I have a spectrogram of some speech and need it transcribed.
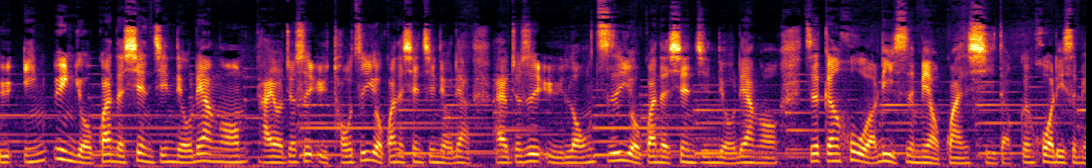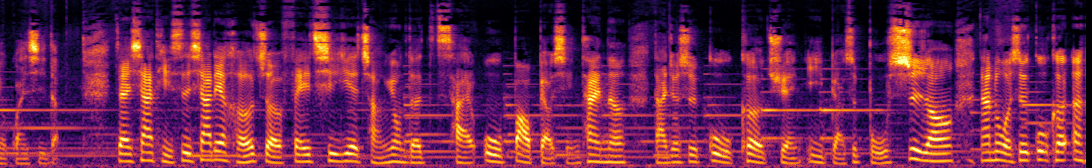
与营运有关的现金流量哦，还有就是与投资有关的现金流量，还有就是与融资有关的现金流量哦，这跟获利是没有关系的，跟获利是没有关系的。在下题是下列何者非企业常用的财务报表形态呢？答案就是顾客权益表示不是哦。那如果是顾客呃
